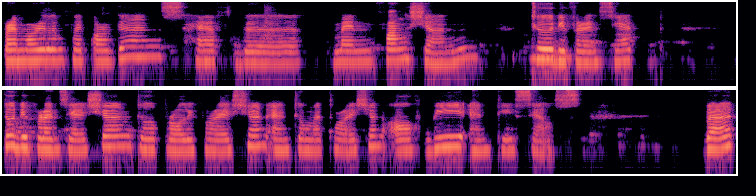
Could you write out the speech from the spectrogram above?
Primary lymphoid organs have the main function to differentiate to differentiation, to proliferation, and to maturation of B and T cells. But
